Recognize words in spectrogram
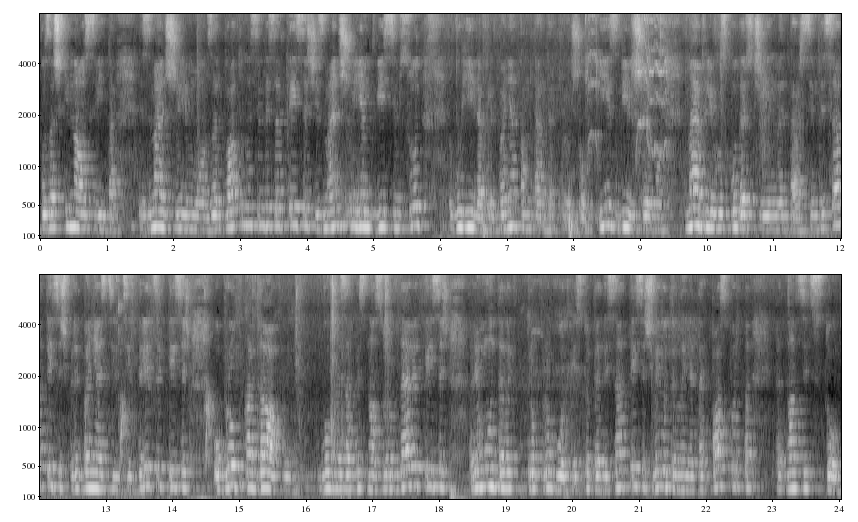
позашкільна освіта. Зменшуємо зарплату на 70 тисяч і зменшуємо 2700 вугілля, придбання там тендер пройшов. І збільшуємо меблі, господарчий інвентар 70 тисяч, придбання стільців 30 тисяч, обробка даху вогнезахисна 49 тисяч, ремонт електропроводки 150 тисяч, виготовлення техпаспорта 15100.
